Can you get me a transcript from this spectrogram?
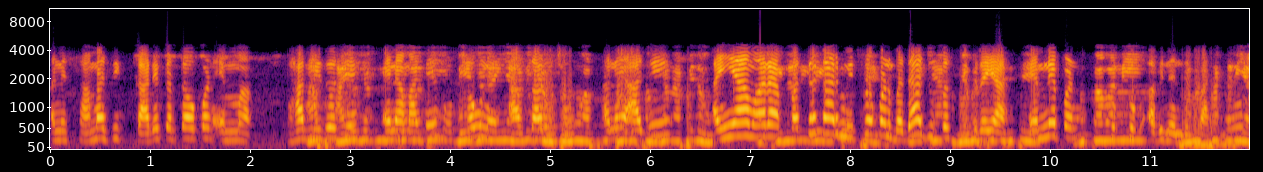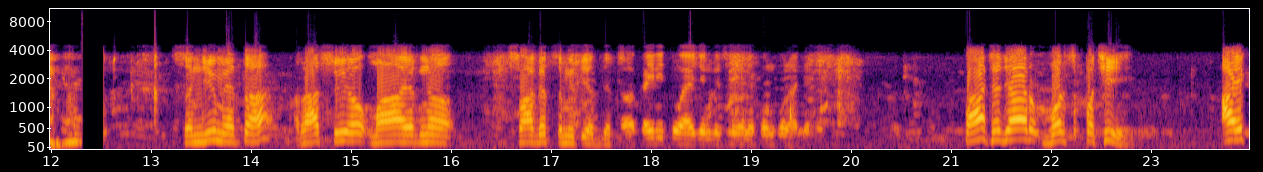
અને સામાજિક કાર્યકર્તાઓ પણ એમાં ભાગ લીધો છે. એના માટે હું સૌને આવકારું છું. અને આજે અહીંયા મારા પત્રકાર મિત્રો પણ બધા જ ઉપસ્થિત રહ્યા. એમને પણ ખૂબ ખૂબ અભિનંદન પાઠવું. સંજીવ મહેતા રાષ્ટ્રીય મહાયજ્ઞ સ્વાગત સમિતિ અધ્યક્ષ. કઈ રીતનું આયોજન થશે અને કોણ કોણ હાજર થશે પાંચ હજાર વર્ષ પછી આ એક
